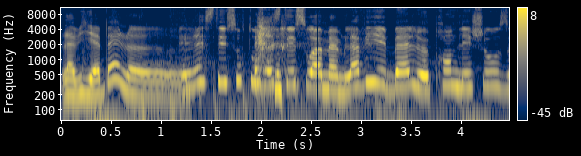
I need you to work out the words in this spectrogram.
la vie est belle. euh, Et rester, surtout rester soi-même. La vie est belle, euh, prendre les choses,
